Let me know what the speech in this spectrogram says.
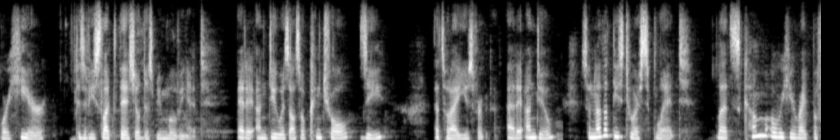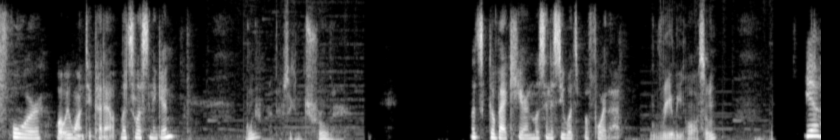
or here, because if you select this, you'll just be moving it. Edit undo is also Control Z. That's what I use for edit undo. So now that these two are split, let's come over here right before what we want to cut out. Let's listen again. I wonder if there's a controller. Let's go back here and listen to see what's before that. Really awesome. Yeah,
